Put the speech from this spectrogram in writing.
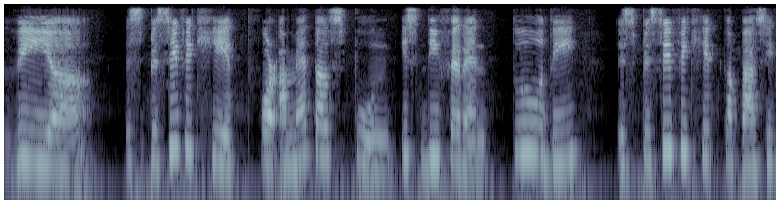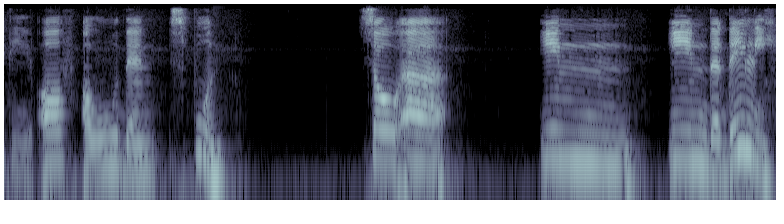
the uh, specific heat for a metal spoon is different to the specific heat capacity of a wooden spoon. So, uh, in in the daily,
